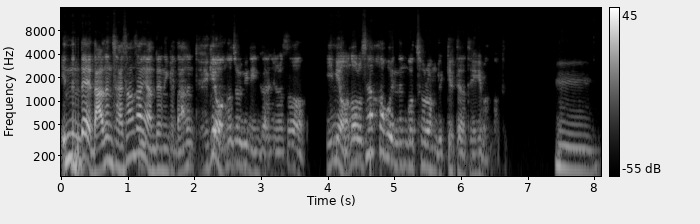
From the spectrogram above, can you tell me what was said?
있는데 나는 잘 상상이 음. 안 되는 게 나는 되게 언어적인 인간이라서 이미 언어로 생각하고 있는 것처럼 느낄 때가 되게 많거든. 음,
